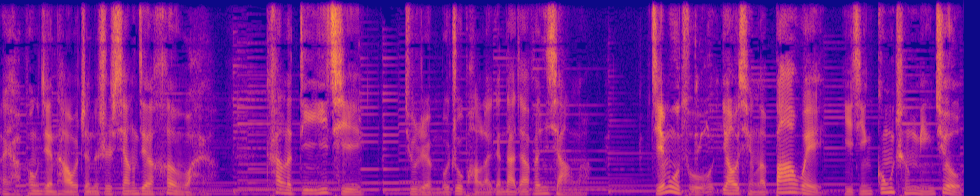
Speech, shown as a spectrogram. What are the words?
哎呀，碰见它我真的是相见恨晚啊！看了第一期就忍不住跑来跟大家分享了。节目组邀请了八位已经功成名就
